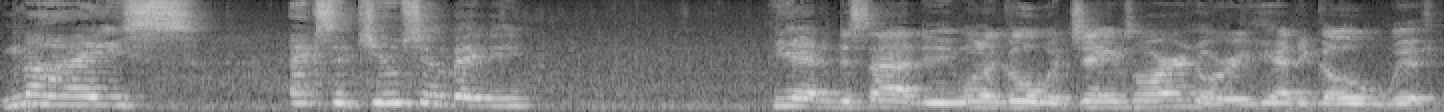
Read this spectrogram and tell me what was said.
Nice. Execution, baby he had to decide do you want to go with James Harden or he had to go with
